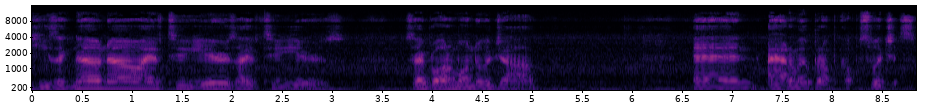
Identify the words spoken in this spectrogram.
he's like, no, no, I have two years. I have two years. So I brought him onto a job and I had him open up a couple switches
